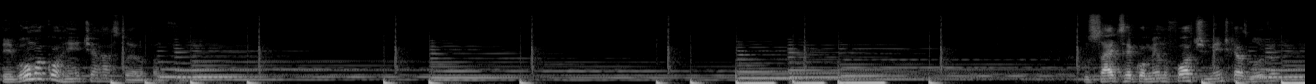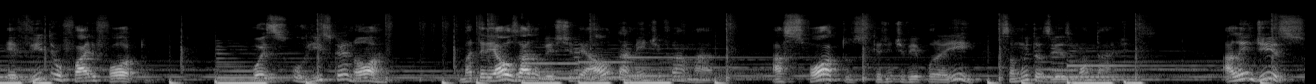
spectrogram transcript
pegou uma corrente e arrastou ela para o fundo. Os sites recomendam fortemente que as noivas evitem o fire foto, pois o risco é enorme. O material usado no vestido é altamente inflamável. As fotos que a gente vê por aí são muitas vezes montagens. Além disso,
